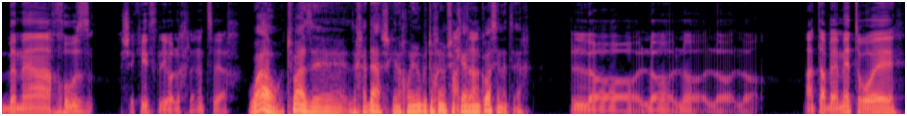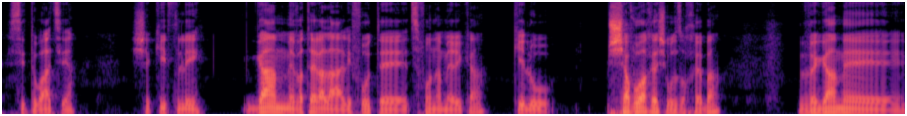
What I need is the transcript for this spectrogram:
במאה אחוז שקית'לי הולך לנצח. וואו, תשמע, זה, זה חדש, כי אנחנו היינו בטוחים שקרן אתה- קרוס ינצח. לא, לא, לא, לא, לא. אתה באמת רואה סיטואציה שכית לי גם מוותר על האליפות אה, צפון אמריקה, כאילו שבוע אחרי שהוא זוכה בה, וגם, אה,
